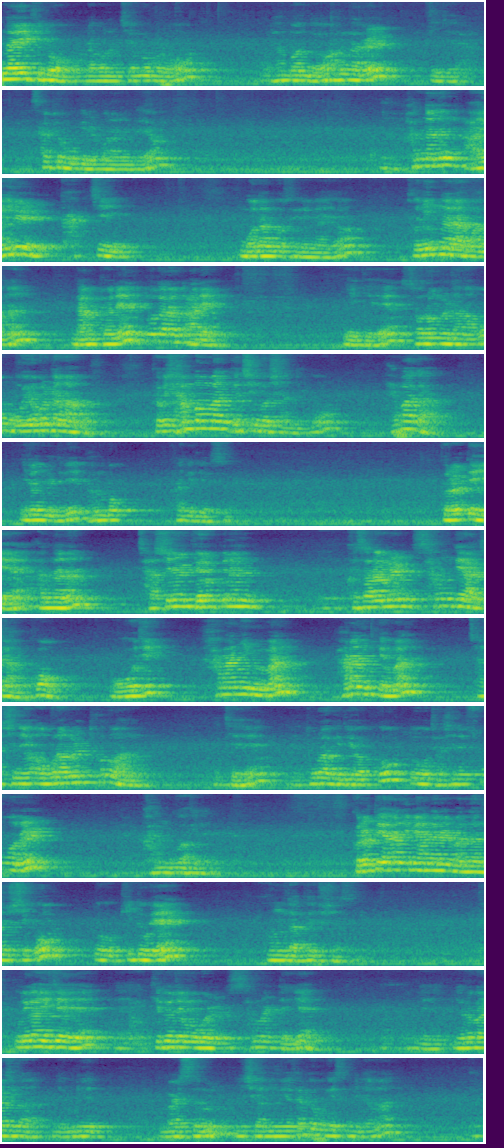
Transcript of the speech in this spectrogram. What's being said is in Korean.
한나의 기도라고 하는 제목으로 한 번 더 한나를 이제 살펴보기를 원하는데요. 한나는 아이를 갖지 못한 것을 인하여 분인나라고 하는 남편의 또 다른 아내에게 서름을 당하고 모욕을 당하고 그것이 한 번만 그친 것이 아니고 해마다 이런 일들이 반복하게 되었습니다. 그럴 때에 한나는 자신을 괴롭히는 그 사람을 상대하지 않고 오직 하나님만 하나님께만 자신의 억울함을 토로하는 이제 토로하게 되었고 또 자신의 소원을 간구하게 됩니다. 그럴 때 하나님이 하나를 만나 주시고 또 기도에 응답해 주셨습니다. 우리가 이제 기도 제목을 삼을 때에 네, 여러 가지가 우리의 말씀 이 시간 이후에 살펴보겠습니다만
